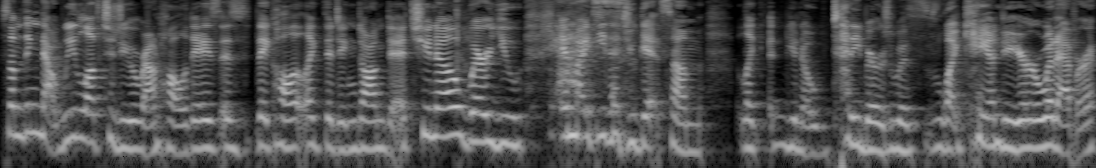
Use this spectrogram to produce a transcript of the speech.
Something that we love to do around holidays is they call it like the ding dong ditch, you know, where you, yes. it might be that you get some like, you know, teddy bears with like candy or whatever.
